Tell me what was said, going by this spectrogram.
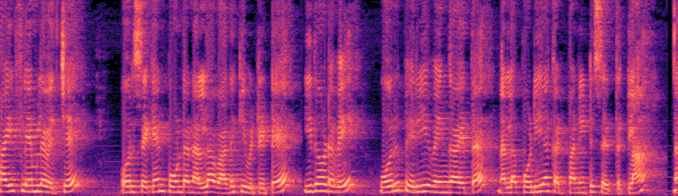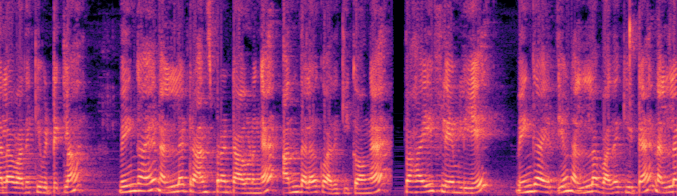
ஹை ஃப்ளேமில் வச்சு ஒரு செகண்ட் பூண்டை நல்லா வதக்கி விட்டுட்டு இதோடவே ஒரு பெரிய வெங்காயத்தை நல்லா பொடியாக கட் பண்ணிட்டு சேர்த்துக்கலாம். நல்லா வதக்கி விட்டுக்கலாம். வெங்காயம் நல்லா டிரான்ஸ்பரண்ட் ஆகணுங்க. அந்த அளவுக்கு வதக்கிக்கோங்க. இப்போ ஹை ஃப்ளேம்லேயே வெங்காயத்தையும் நல்லா வதக்கிட்டேன். நல்லா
